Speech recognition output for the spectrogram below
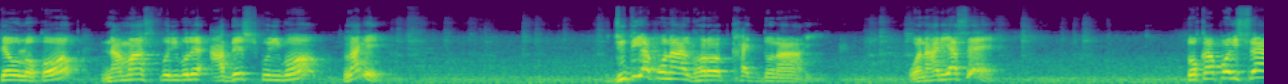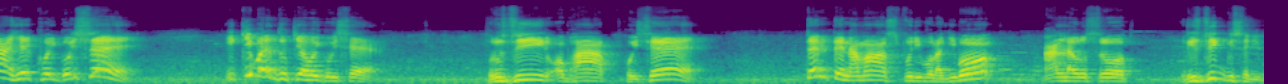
তেওঁলোকক নামাজ পঢ়িবলৈ আদেশ কৰিব লাগে। যদি আপোনাৰ ঘৰত খাদ্য নাই, অনাহাৰী আছে টকা পইচা শেষ হৈ গৈছে, একেবাৰে দুখীয়া হৈ গৈছে, ৰুজিৰ অভাৱ হৈছে তেন্তে নামাজ পঢ়িব লাগিব। আল্লাহৰ ওচৰত ৰিজিক বিচাৰিব।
